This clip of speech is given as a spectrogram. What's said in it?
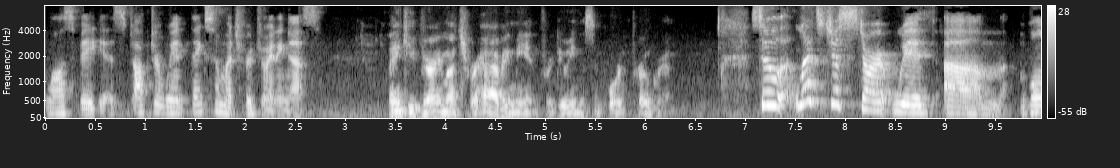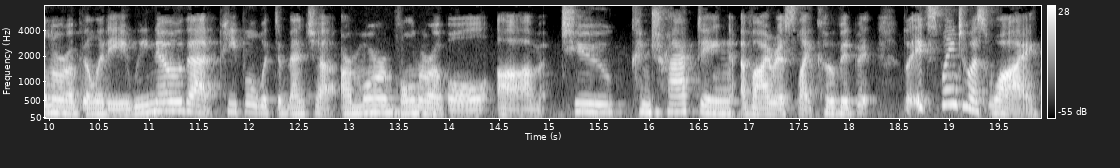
Las Vegas. Dr. Wint, thanks so much for joining us. Thank you very much for having me and for doing this important program. So let's just start with um, vulnerability. We know that people with dementia are more vulnerable um, to contracting a virus like COVID, but, but explain to us why.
